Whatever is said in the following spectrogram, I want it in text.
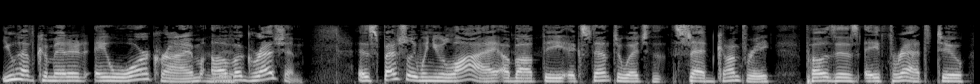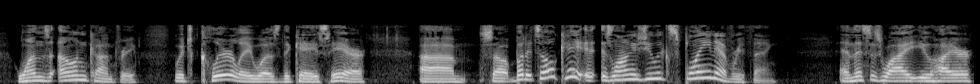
you have committed a war crime Indeed. of aggression. Especially when you lie about the extent to which said country poses a threat to one's own country, which clearly was the case here. Um, so, but it's okay as long as you explain everything. And this is why you hire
